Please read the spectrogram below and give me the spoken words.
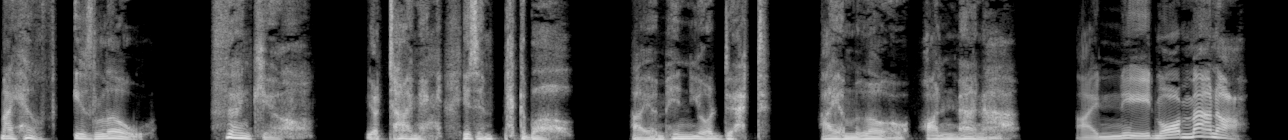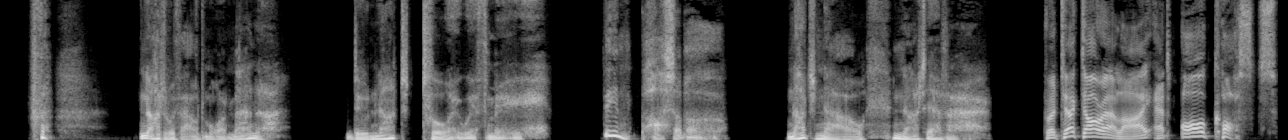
My health is low. Thank you. Your timing is impeccable. I am in your debt. I am low on mana. I need more mana. not without more mana. Do not toy with me. Impossible. Not now, not ever. Protect our ally at all costs.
